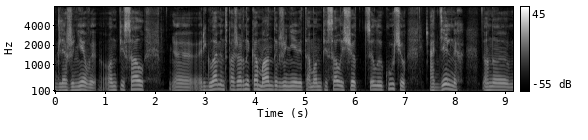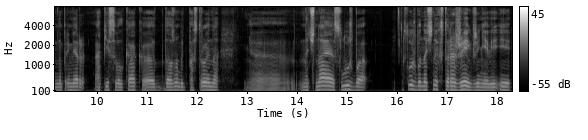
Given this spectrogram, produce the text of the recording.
для Женевы, он писал э, регламент пожарной команды в Женеве, там он писал еще целую кучу отдельных он, э, например, описывал, как э, должна быть построена ночная служба, служба ночных сторожей в Женеве, и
